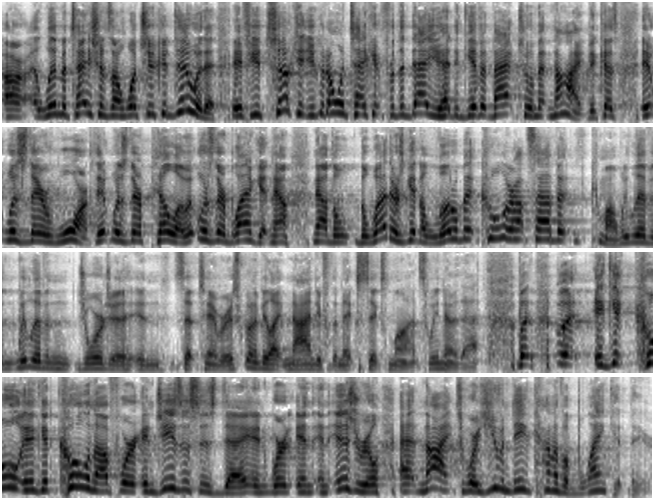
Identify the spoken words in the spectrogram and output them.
uh, limitations on what you could do with it. If you took it, you could only take it for the day. You had to give it back to them at night because it was their warmth, it was their pillow, it was their blanket. Now, now the, the weather's getting a little bit cooler outside, but come on, we live in, we live in Georgia in September. It's going to be like 90 for the next six months. We know that. But, but it get cool, it get cool enough where in Jesus' day and we're in, in Israel at night to where you would need kind of a blanket there.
